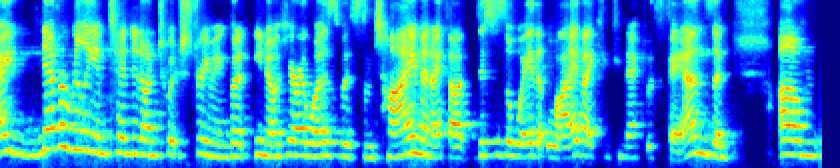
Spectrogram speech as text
I never really intended on Twitch streaming, but you know, here I was with some time and I thought this is a way that live I can connect with fans and um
